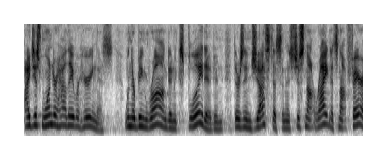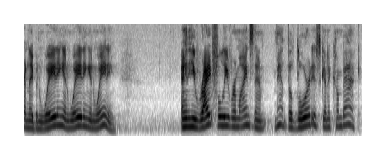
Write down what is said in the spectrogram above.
I just wonder how they were hearing this when they're being wronged and exploited and there's injustice and it's just not right and it's not fair and they've been waiting and waiting and waiting. And he rightfully reminds them, man, the Lord is going to come back.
